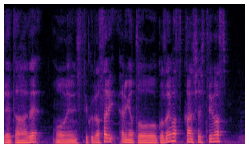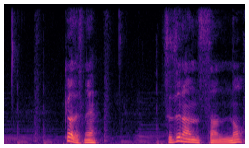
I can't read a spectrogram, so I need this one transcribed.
ーレターで応援してくださりありがとうございます。感謝しています。今日はですね、すずらんさんの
